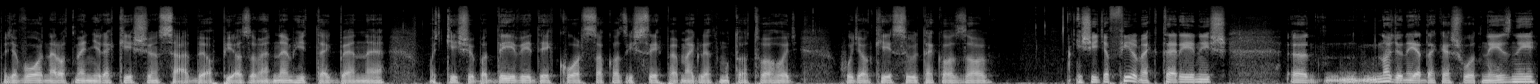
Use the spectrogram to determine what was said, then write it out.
hogy a Warner ott mennyire későn szállt be a piacba, mert nem hittek benne, vagy később a DVD korszak az is szépen meg lett mutatva, hogy hogyan készültek azzal. És így a filmek terén is nagyon érdekes volt nézni,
